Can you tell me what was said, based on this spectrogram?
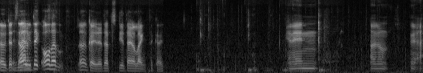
Oh, that, Isn't oh that you a- take all that. Okay, that, that's the entire length. Okay. And then I don't yeah.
